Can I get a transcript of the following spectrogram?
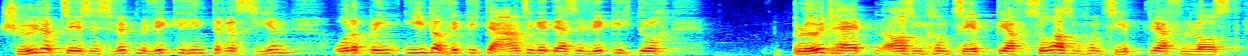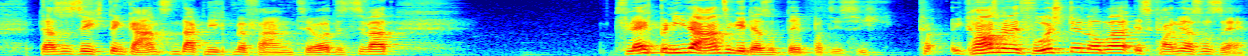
schildert es. Es wird mich wirklich interessieren. Oder bin ich da wirklich der Einzige, der sich wirklich durch Blödheiten aus dem Konzept, so aus dem Konzept werfen lässt, dass er sich den ganzen Tag nicht mehr fängt. Ja, das war, vielleicht bin ich der Einzige, der so deppert ist. Ich, ich kann es mir nicht vorstellen, aber es kann ja so sein.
